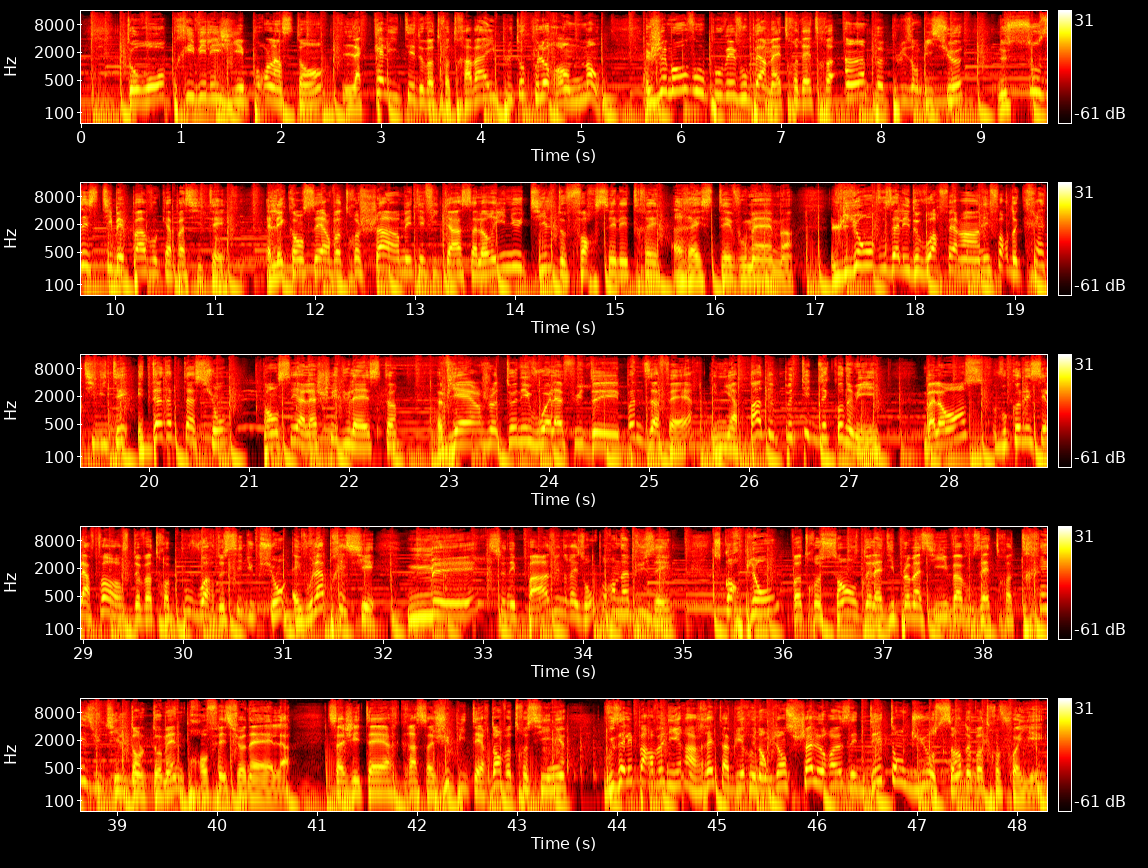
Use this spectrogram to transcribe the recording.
Taureau, privilégiez pour l'instant la qualité de votre travail plutôt que le rendement. Gémeaux, vous pouvez vous permettre d'être un peu plus ambitieux. Ne sous-estimez pas vos capacités. Les cancers, votre charme est efficace, alors inutile de forcer les traits. Restez vous-même. Lion, vous allez devoir faire un effort de créativité et d'adaptation. Pensez à lâcher du lest. Vierge, tenez-vous à l'affût des bonnes affaires. Il n'y a pas de petites économies. Balance, vous connaissez la force de votre pouvoir de séduction et vous l'appréciez. Mais ce n'est pas une raison pour en abuser. Scorpion, votre sens de la diplomatie va vous être très utile dans le domaine professionnel. Sagittaire, grâce à Jupiter dans votre signe, vous allez parvenir à rétablir une ambiance chaleureuse et détendue au sein de votre foyer.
